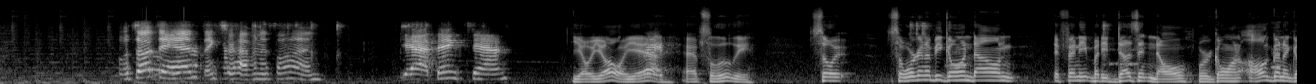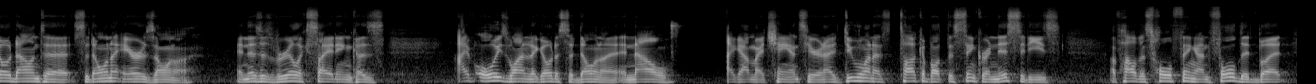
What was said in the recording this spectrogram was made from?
What's up, Dan? Thanks for having us on. Yeah, thanks, Dan. Yo yo, yeah, Great. absolutely. So so we're gonna be going down. If anybody doesn't know, we're going all gonna go down to Sedona, Arizona, and this is real exciting because I've always wanted to go to Sedona, and now I got my chance here. And I do want to talk about the synchronicities of how this whole thing unfolded, but.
